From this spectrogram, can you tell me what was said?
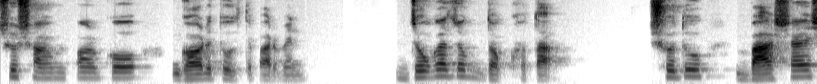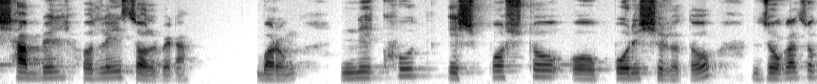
সুসম্পর্ক গড়ে তুলতে পারবেন। যোগাযোগ দক্ষতা। শুধু ভাষায় সাবলীল হলেই চলবে না, বরং নিখুঁত, স্পষ্ট ও পরিশীলিত যোগাযোগ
